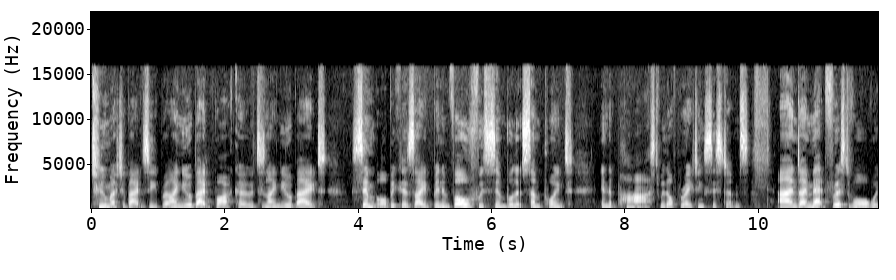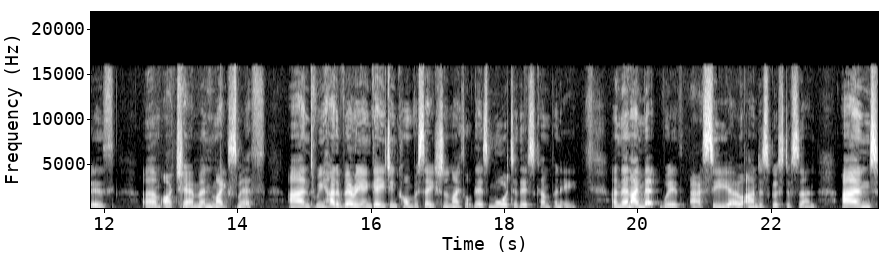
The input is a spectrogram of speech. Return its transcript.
too much about Zebra. I knew about barcodes and I knew about Symbol because I'd been involved with Symbol at some point in the past with operating systems. And I met, first of all, with um, our chairman, Mike Smith, and we had a very engaging conversation. And I thought, there's more to this company and then I met with our CEO, Anders Gustafsson, and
